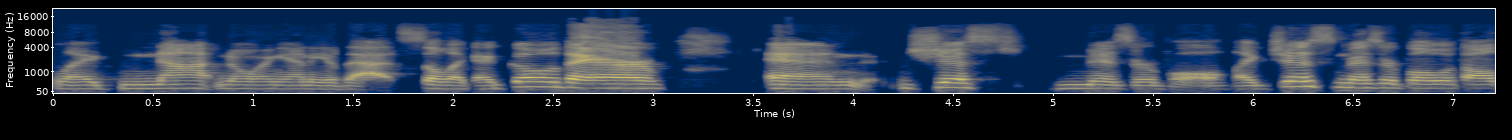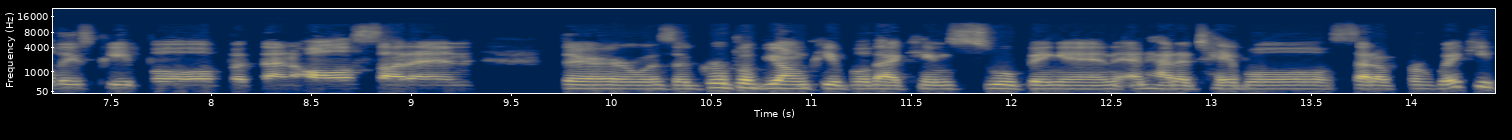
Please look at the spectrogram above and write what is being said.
like not knowing any of that. So like i go there and just miserable like just miserable with all these people. But then all of a sudden there was a group of young people that came swooping in and had a table set up for WICYPAA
